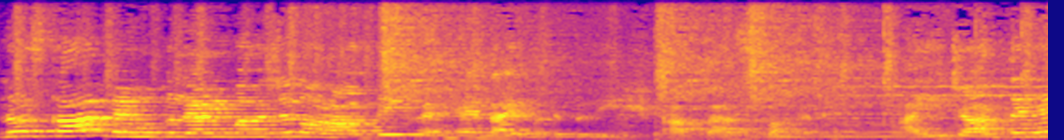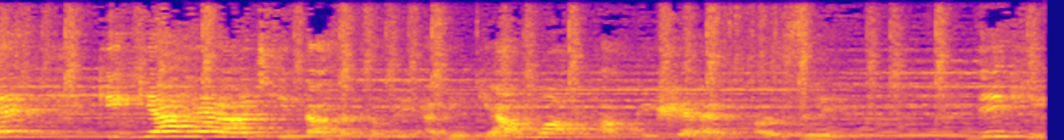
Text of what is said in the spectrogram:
नमस्कार, मैं हूँ कल्याणी महाजन और आप देख रहे हैं लाइव मध्य प्रदेश। आपका स्वागत है। आइए जानते हैं कि क्या है आज की ताज़ा खबरें। अभी क्या हुआ आपके शहर और ज़िले देखिए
